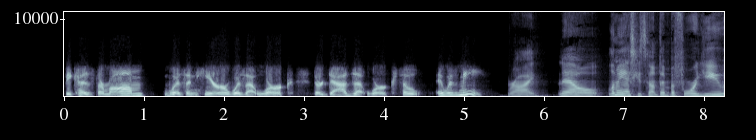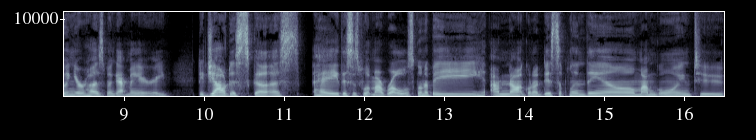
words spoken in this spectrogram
because their mom wasn't here or was at work. Their dad's at work. So it was me. Right. Now, let me ask you something. Before you and your husband got married, did y'all discuss, hey, this is what my role is going to be? I'm not going to discipline them. I'm going to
